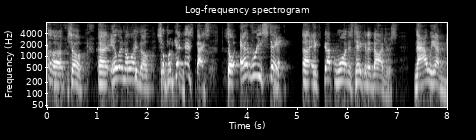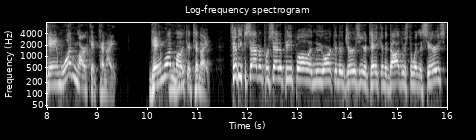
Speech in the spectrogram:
Uh, so uh, Illinois, though. So, but get this, guys. So every state uh, except one is taking the Dodgers. Now we have Game One market tonight. Game One market tonight. Fifty-seven percent of people in New York and New Jersey are taking the Dodgers to win the series.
